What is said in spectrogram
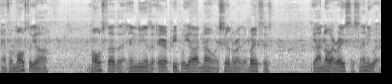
And for most of y'all, most of the Indians or Arab people y'all know or see on a regular basis, y'all know are racist anyway.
